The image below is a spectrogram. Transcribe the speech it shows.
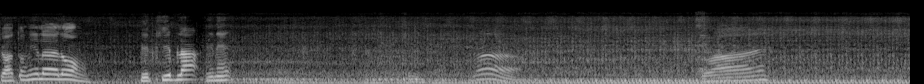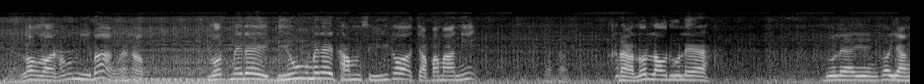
จอดตรงนี้เลยลุงปิดคลิปแล้วทีนี้ออส วยร่องรอยเขาก็มีบ้างนะครับ รถไม่ได้บิ้วไม่ได้ทำสีก็จะประมาณนี้นะครับขนาดรถเราดูแล ดูแลเองก็ยัง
